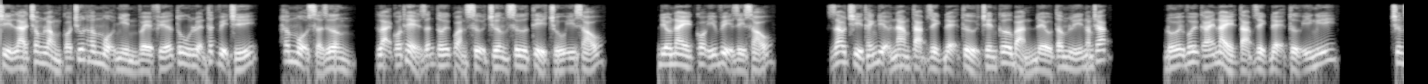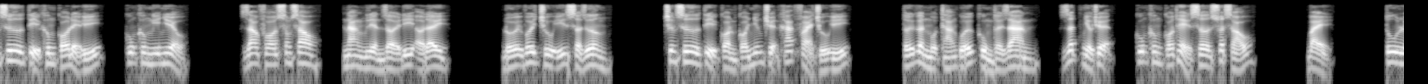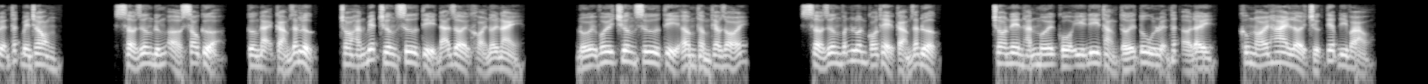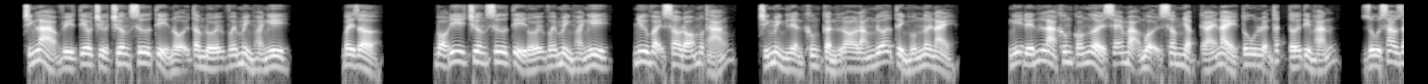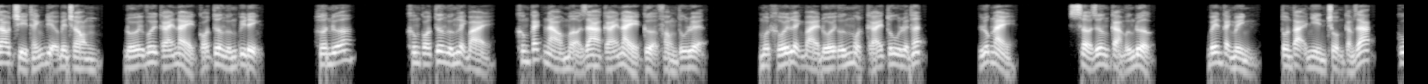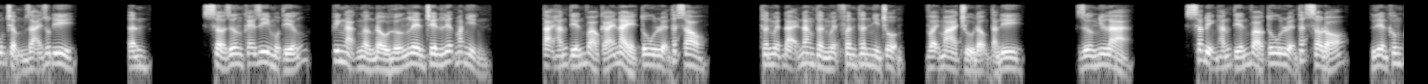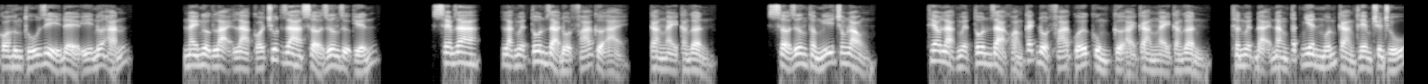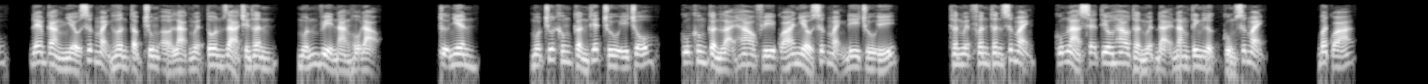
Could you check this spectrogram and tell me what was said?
chỉ là trong lòng có chút hâm mộ nhìn về phía tu luyện thất vị trí, hâm mộ sở dương, lại có thể dẫn tới quản sự trương sư tỷ chú ý sáu. Điều này có ý vị gì sáu? Giao chỉ thánh địa nam tạp dịch đệ tử trên cơ bản đều tâm lý nắm chắc. Đối với cái này tạp dịch đệ tử ý nghĩ, trương sư tỷ không có để ý, cũng không nghĩ nhiều. Giao phó xong sau, nàng liền rời đi ở đây. Đối với chú ý sở dương, trương sư tỷ còn có những chuyện khác phải chú ý. Tới gần một tháng cuối cùng thời gian, rất nhiều chuyện cũng không có thể sơ suất sáu. Bảy. Tu luyện thất bên trong sở dương đứng ở sau cửa, cường đại cảm giác lực, cho hắn biết trương sư tỷ đã rời khỏi nơi này. Đối với trương sư tỷ âm thầm theo dõi, sở dương vẫn luôn có thể cảm giác được. Cho nên hắn mới cố ý đi thẳng tới tu luyện thất ở đây, không nói hai lời trực tiếp đi vào. Chính là vì tiêu trừ trương sư tỷ nội tâm đối với mình hoài nghi. Bây giờ, bỏ đi trương sư tỷ đối với mình hoài nghi, như vậy sau đó một tháng, chính mình liền không cần lo lắng nữa tình huống nơi này. Nghĩ đến là không có người sẽ mạo muội xâm nhập cái này tu luyện thất tới tìm hắn, dù sao giao chỉ thánh địa bên trong, đối với cái này có tương ứng quy định hơn nữa, không có tương ứng lệnh bài, không cách nào mở ra cái này cửa phòng tu luyện. Một khối lệnh bài đối ứng một cái tu luyện thất. Lúc này, sở dương cảm ứng được. Bên cạnh mình, tồn tại nhìn trộm cảm giác, cũng chậm rãi rút đi. Ân. Sở dương khẽ di một tiếng, kinh ngạc ngẩng đầu hướng lên trên liếc mắt nhìn. Tại hắn tiến vào cái này tu luyện thất sau, thần nguyệt đại năng thần nguyện phân thân nhìn trộm, vậy mà chủ động tàn đi. Dường như là, xác định hắn tiến vào tu luyện thất sau đó, liền không có hứng thú gì để ý nữa hắn. Này ngược lại là có chút ra sở dương dự kiến. Xem ra lạc nguyệt tôn giả đột phá cửa ải, càng ngày càng gần. Sở dương thầm nghĩ trong lòng. Theo lạc nguyệt tôn giả khoảng cách đột phá cuối cùng cửa ải càng ngày càng gần, thần nguyện đại năng tất nhiên muốn càng thêm chuyên chú, đem càng nhiều sức mạnh hơn tập trung ở lạc nguyệt tôn giả trên thân, muốn vì nàng hộ đạo. Tự nhiên, một chút không cần thiết chú ý chỗ, cũng không cần lại hao phí quá nhiều sức mạnh đi chú ý. Thần nguyện phân thân sức mạnh cũng là sẽ tiêu hao thần nguyện đại năng tinh lực cùng sức mạnh. Bất quá,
